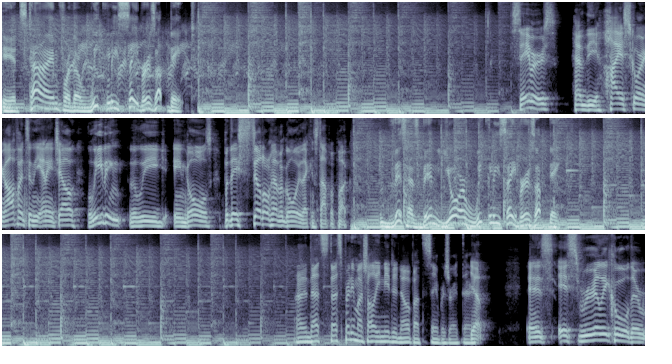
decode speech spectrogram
It's time for the weekly Sabres update. Sabres have the highest scoring offense in the NHL, leading the league in goals, but they still don't have a goalie that can stop a puck. This has been your weekly Sabres update. I mean, that's that's pretty much all you need to know about the Sabres right there. Yep. And it's it's really cool they're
